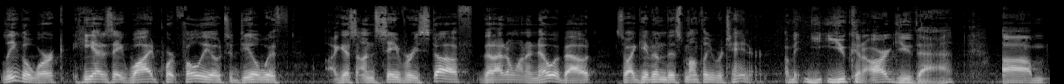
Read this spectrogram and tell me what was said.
legal work. He has a wide portfolio to deal with, I guess, unsavory stuff that I don't want to know about. So I give him this monthly retainer. I mean, you can argue that. Um,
